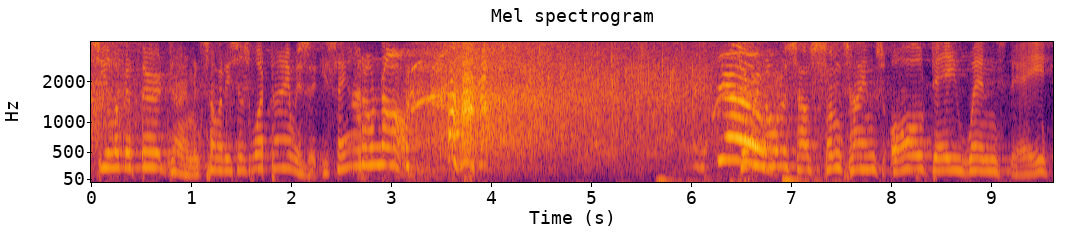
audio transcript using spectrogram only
So you look a third time, and somebody says, What time is it? You say, I don't know. Did you ever notice how sometimes all day Wednesday,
